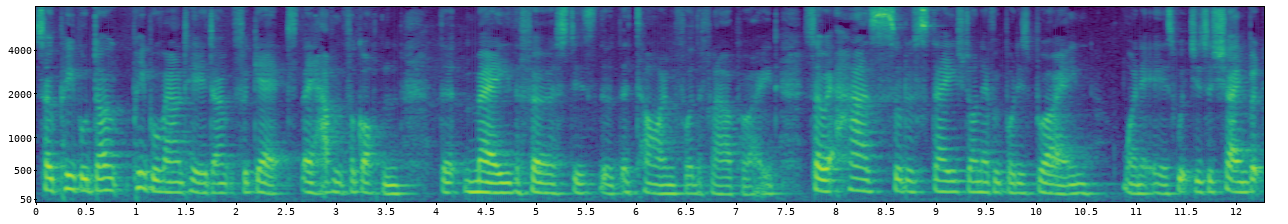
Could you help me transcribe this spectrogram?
So people don't people around here don't forget. They haven't forgotten that May the first is the, the time for the Flower Parade. So it has sort of staged on everybody's brain when it is, which is a shame. But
